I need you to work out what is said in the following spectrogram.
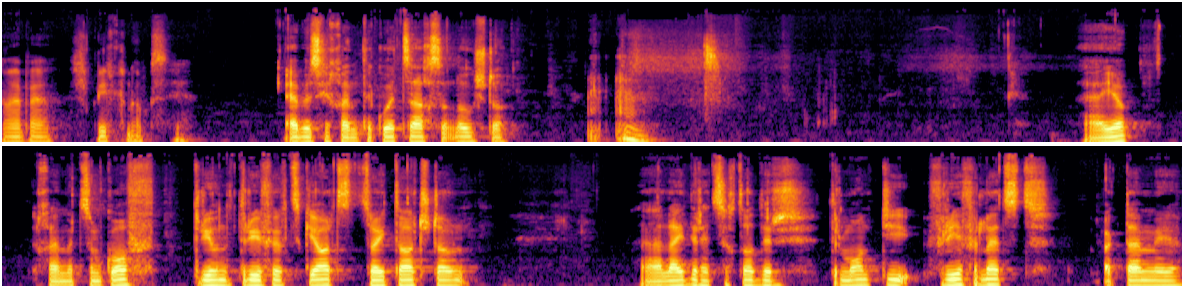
Ja, eben, ist gleich knapp gesehen. Eben, sie könnten gut 6 und 0 stehen. äh, ja, kommen wir zum Goff. 353 Yards, 2 Touchdown. Äh, leider hat sich da der, der Monty früh verletzt. Wegen dem äh,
